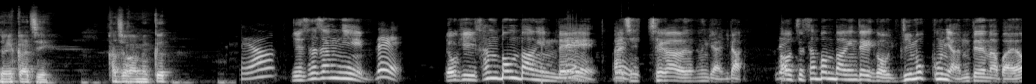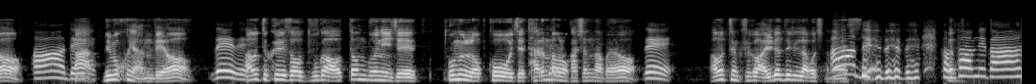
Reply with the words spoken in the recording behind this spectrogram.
여기까지 가져가면 끝. 네요? 예, 사장님. 네. 여기 3번 방인데, 네, 아, 네. 제, 제가 하는 게 아니라, 네. 아무튼 3번 방인데, 이거 리모컨이 안 되나 봐요. 아, 네. 아, 리모컨이 안 돼요. 네 네. 아무튼 그래서 누가 어떤 분이 이제 돈을 넣고 이제 다른 네. 방으로 가셨나 봐요. 네. 아무튼 그거 알려드리려고 아, 전화했어요. 네 네 네. 감사합니다.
